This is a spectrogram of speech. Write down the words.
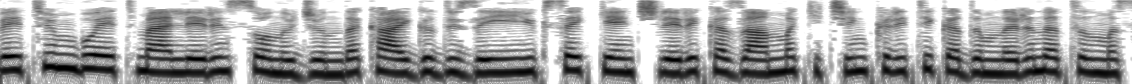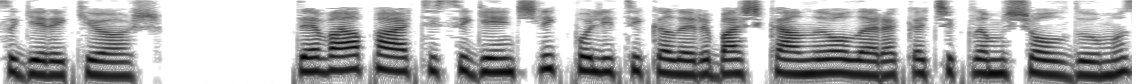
Ve tüm bu etmenlerin sonucunda kaygı düzeyi yüksek gençleri kazanmak için kritik adımların atılması gerekiyor. Deva Partisi Gençlik Politikaları Başkanlığı olarak açıklamış olduğumuz,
